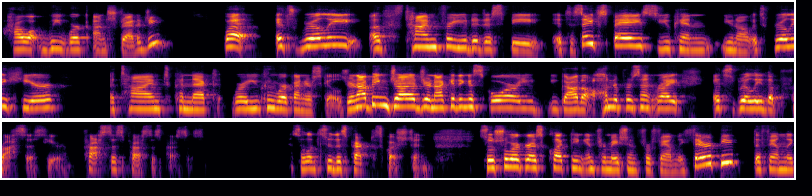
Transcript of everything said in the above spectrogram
how we work on strategy. But it's really a time for you to just be it's a safe space. You can, you know, it's really here a time to connect where you can work on your skills. You're not being judged, you're not getting a score, you you got a 100% right. It's really the process here. Process, process, process. So let's do this practice question. Social worker is collecting information for family therapy. The family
